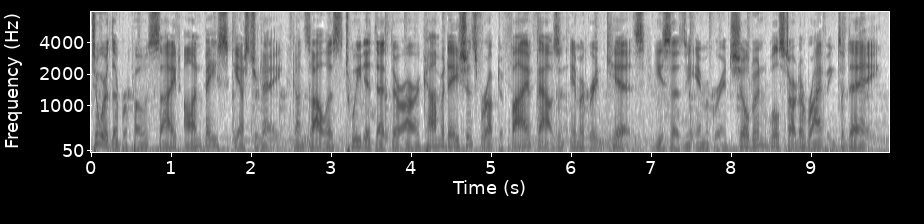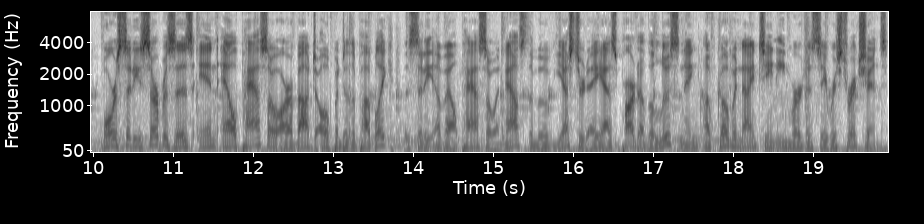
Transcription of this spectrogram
toured the proposed site on base yesterday. Gonzales tweeted that there are accommodations for up to 5,000 immigrant kids. He says the immigrant children will start arriving today. More city services in El Paso are about to open to the public. The city of El Paso announced the move yesterday as part of the loosening of COVID 19 emergency restrictions.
